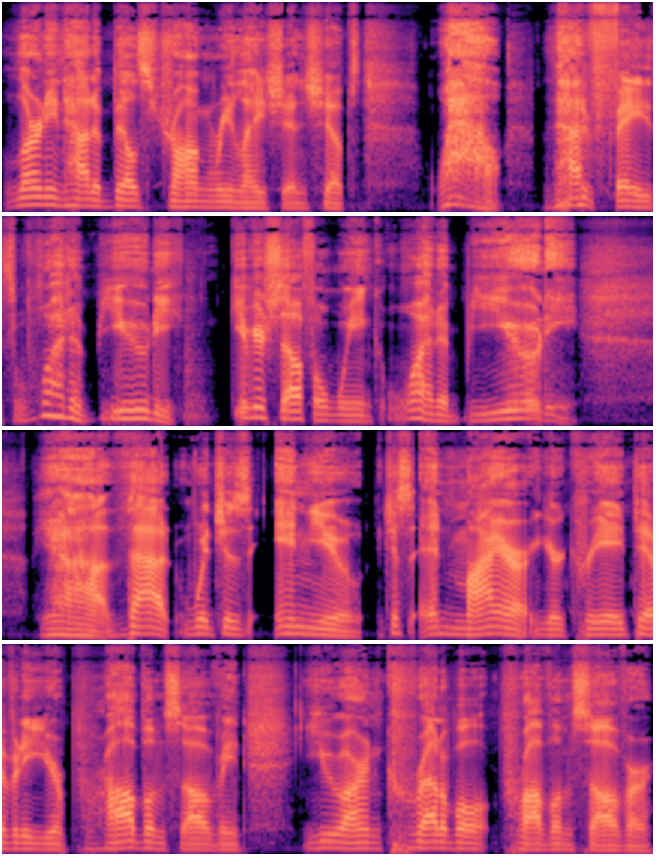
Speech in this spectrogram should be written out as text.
learning how to build strong relationships. Wow, that face, what a beauty. Give yourself a wink. What a beauty. Yeah, that which is in you. Just admire your creativity, your problem solving. You are an incredible problem solver.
